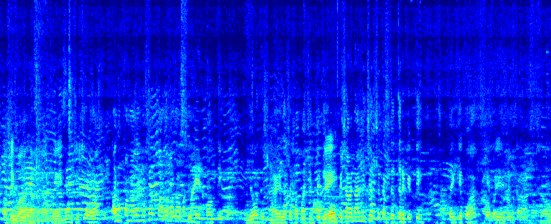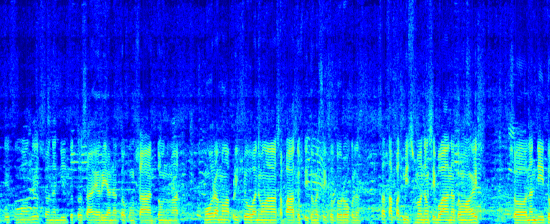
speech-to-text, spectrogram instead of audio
Kasi ba, okay. Yan si Sir ha. Anong pangalan mo sir para malaman din? Ismail Mounting po. Yun, Ismail ha, sa Papansin TV. Okay. So, umpisahan namin sir sa tag 350. Thank you po ha. Okay. So, okay po mga guys. So, nandito to sa area na to kung saan to mga mura mga presyohan ng mga sapatos dito. Mas ituturo ko lang sa tapat mismo ng Cebuana to mga guys. So, nandito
